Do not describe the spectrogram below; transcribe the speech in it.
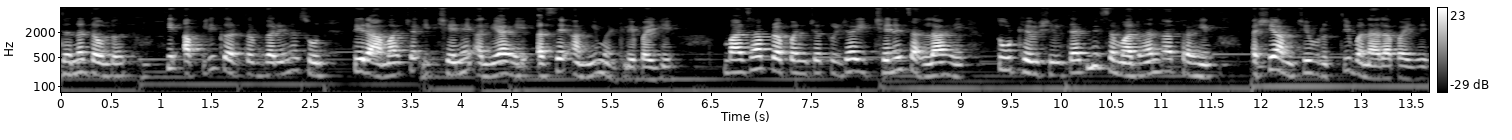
धनदौलत ही आपली कर्तबगारी नसून ती रामाच्या इच्छेने आली आहे असे आम्ही म्हटले पाहिजे. माझा प्रपंच तुझ्या इच्छेने चालला आहे तू ठेवशील त्यात मी समाधानात राहील अशी आमची वृत्ती बनायला पाहिजे.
